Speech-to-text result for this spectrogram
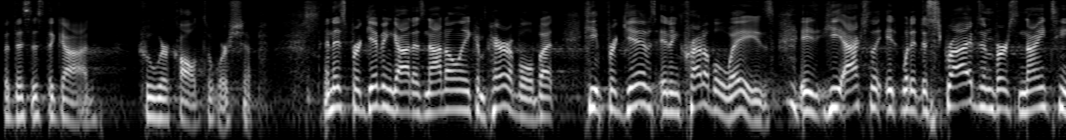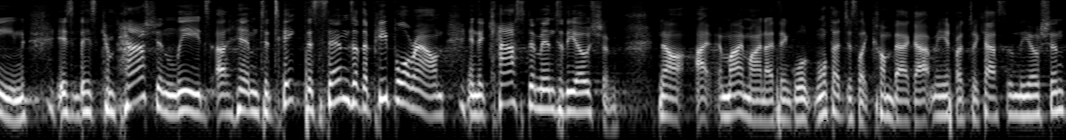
But this is the God who we're called to worship. And this forgiving God is not only comparable, but he forgives in incredible ways. He actually, it, what it describes in verse 19 is his compassion leads him to take the sins of the people around and to cast them into the ocean. Now, I, in my mind, I think, well, won't that just like come back at me if I to cast it in the ocean?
